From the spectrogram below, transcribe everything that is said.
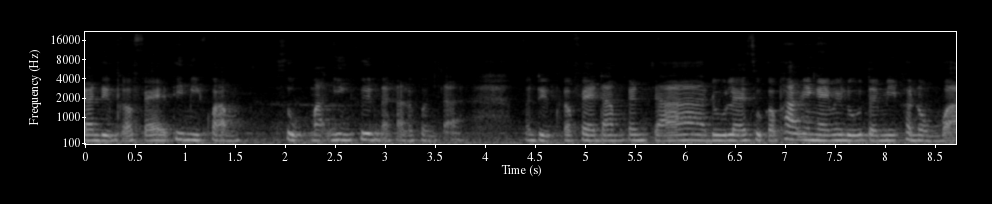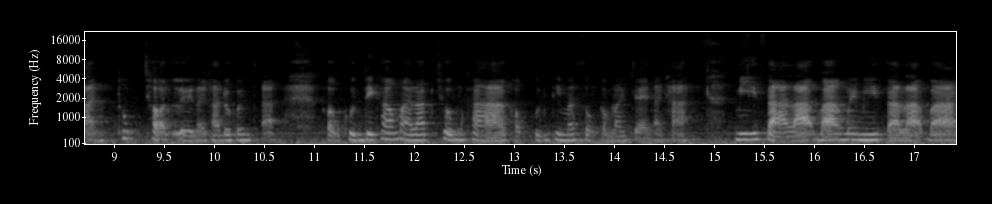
การดื่มกาแฟที่มีความสุขมากยิ่งขึ้นนะคะทุกคนจ้ามาดื่มกาแฟดำกันจ้า ดูแลสุขภาพยังไงไม่รู้ แต่มีขนมหวานทุกช็อตเลยนะคะ ทุกคนจ้าขอบคุณที่เข้ามารับชมค่ะ ขอบคุณที่มาส่งกำลังใจนะคะ มีสาระบ้างไม่มีสาระบ้าง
